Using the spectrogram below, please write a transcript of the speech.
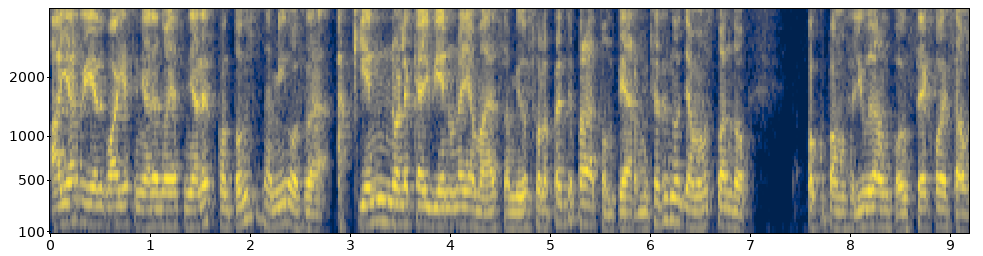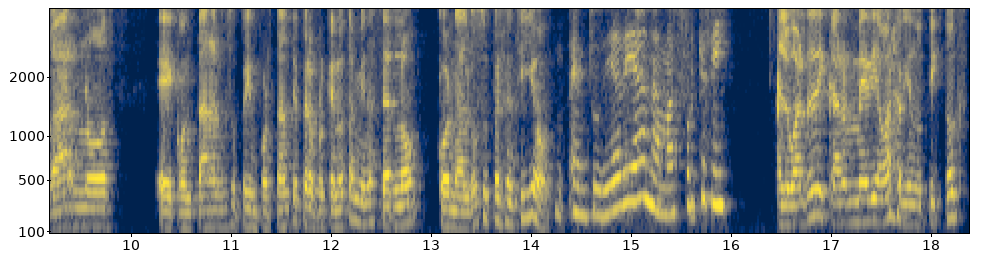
Haya riesgo, haya señales, no haya señales, con todos sus amigos. O sea, ¿a quién no le cae bien una llamada de sus amigos solamente para tontear? Muchas veces nos llamamos cuando ocupamos ayuda, un consejo, desahogarnos, eh, contar algo súper importante, pero ¿por qué no también hacerlo con algo súper sencillo? En tu día a día, nada más porque sí. En lugar de dedicar media hora viendo TikToks,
